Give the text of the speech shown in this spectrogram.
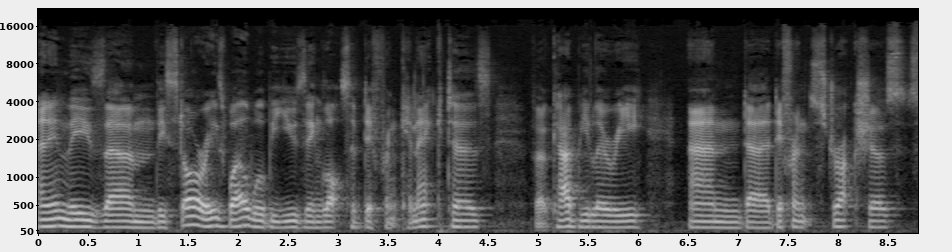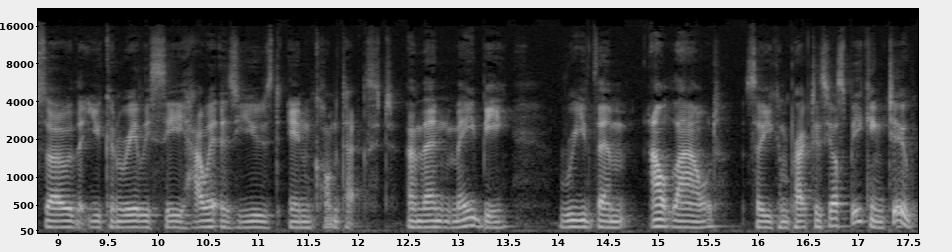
And in these um, these stories, well, we'll be using lots of different connectors, vocabulary, and uh, different structures so that you can really see how it is used in context. And then maybe read them out loud so you can practice your speaking too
